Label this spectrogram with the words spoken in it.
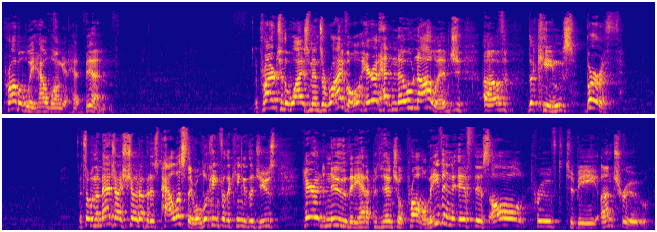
probably how long it had been. And prior to the wise men's arrival, Herod had no knowledge of the king's birth. And so when the Magi showed up at his palace, they were looking for the king of the Jews. Herod knew that he had a potential problem. Even if this all proved to be untrue,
